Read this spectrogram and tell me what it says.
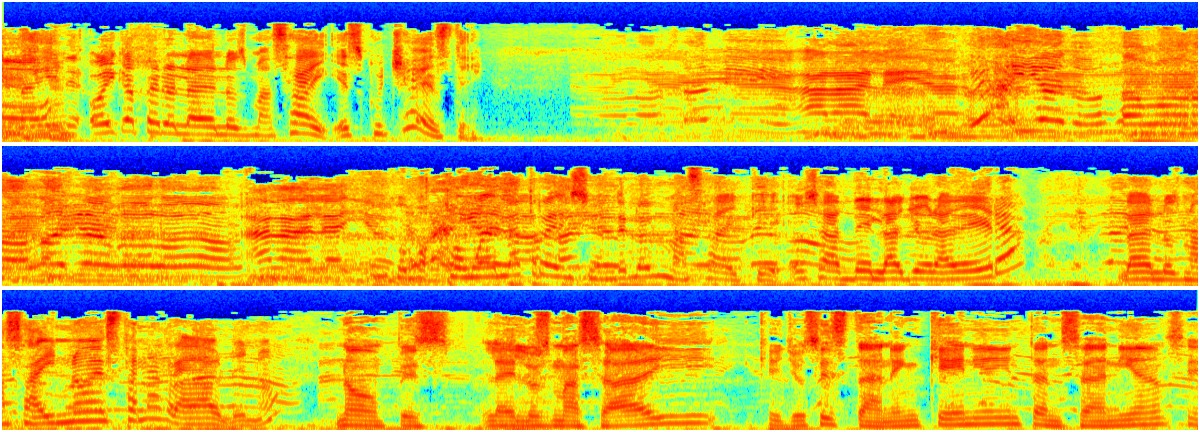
imagínese. Oiga, pero la de los Masai, escuche este. ¿Cómo, cómo es la tradición de los Masai? Que, o sea, de la lloradera, la de los Masai no es tan agradable, ¿no? No, pues la de los Masai, que ellos están en Kenia y en Tanzania, Sí.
